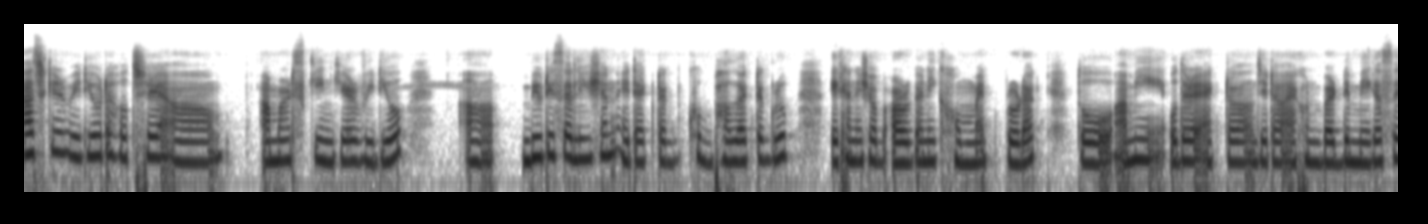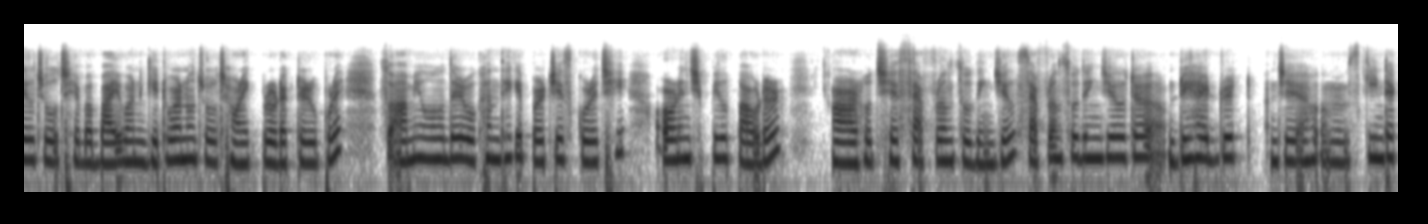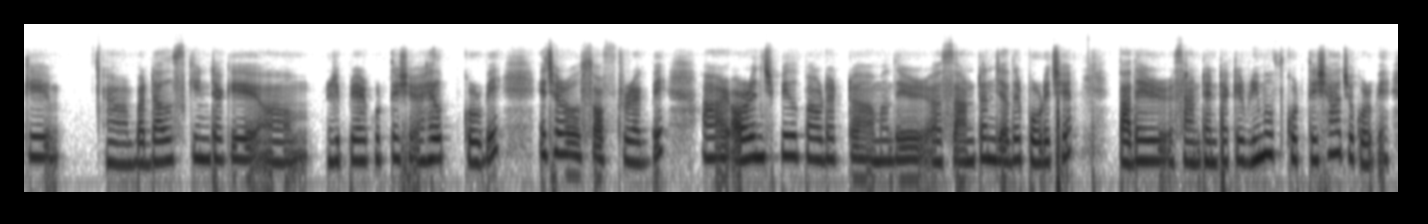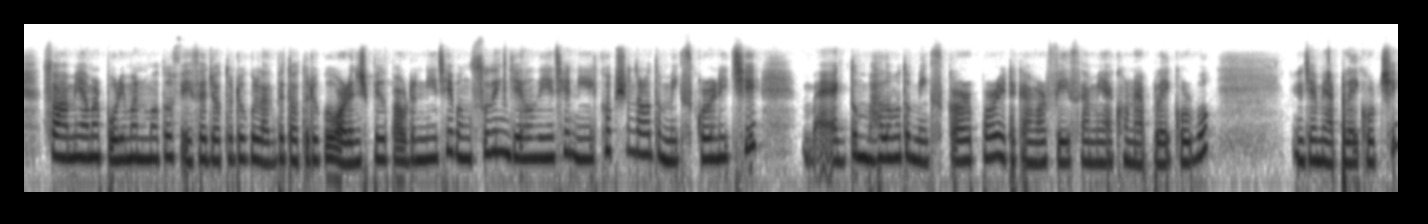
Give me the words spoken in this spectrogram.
আজকের ভিডিওটা হচ্ছে আমার skin care video. Beauty solution এটা একটা খুব ভালো একটা গ্রুপ। এখানে সব অর্গানিক হোমমেড প্রোডাক্ট। তো আমি ওদের একটা যেটা এখন বার্থডে মেগা সেল চলছে বা বাই ওয়ান গেট ওয়ানও চলছে অনেক প্রোডাক্টের উপরে। সো আমি ওদের ওখান থেকে পারচেস করেছি অরেঞ্জ পিল পাউডার আর হচ্ছে saffron soothing gel. Saffron soothing জেলটা ডিহাইড্রেট যে স্কিনটাকে বা ডাল স্কিনটাকে রিপেয়ার করতে হেল্প করবে। এছাড়াও সফট রাখবে। আর অরেঞ্জ পিল পাউডারটা আমাদের সানটান যাদের পড়েছে, তাদের সানট্যানটাকে রিমুভ করতে সাহায্য করবে। সো আমি আমার পরিমাণ মতো ফেসে যতটুকু লাগবে, ততটুকু অরেঞ্জ পিল পাউডার নিয়েছি এবং সুদিং জেল নিয়েছি, নিয়ে খুব সুন্দর মতো মিক্স করে নিচ্ছি। একদম ভালো মতো মিক্স করার পর এটাকে আমার ফেসে আমি এখন অ্যাপ্লাই করব। এই যে আমি অ্যাপ্লাই করছি।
